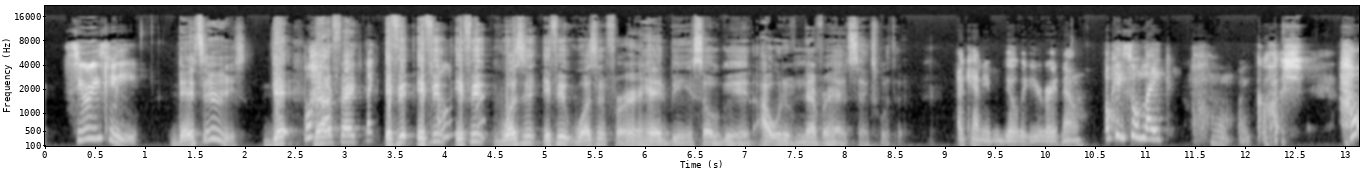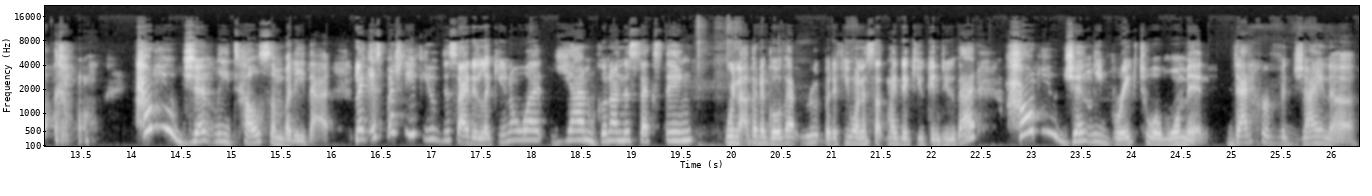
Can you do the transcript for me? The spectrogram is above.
Seriously. dead serious. Dead. But matter of fact, like- if it if it if it wasn't if it wasn't for her head being so good, I would have never had sex with her. I can't even deal with you right now. Okay, so like, oh my gosh, how how do you gently tell somebody that? Like, especially if you've decided, like, you know what? Yeah, I'm good on the sex thing. We're not gonna go that route, but if you want to suck my dick, you can do that. How do you gently break to a woman that her vagina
